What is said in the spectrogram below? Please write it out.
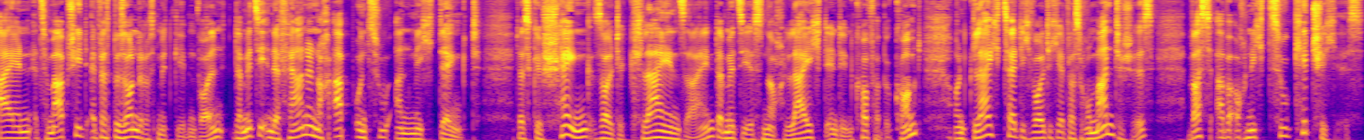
ein, zum Abschied etwas Besonderes mitgeben wollen, damit sie in der Ferne noch ab und zu an mich denkt. Das Geschenk sollte klein sein, damit sie es noch leicht in den Koffer bekommt und gleichzeitig wollte ich etwas Romantisches, was aber auch nicht zu kitschig ist.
